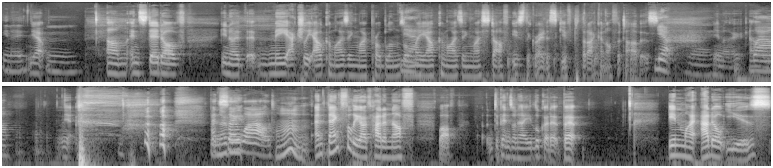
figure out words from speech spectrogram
you know. Yep. Mm. Um, instead of, you know, th- me actually alchemizing my problems Yeah. or me alchemizing my stuff is the greatest gift that I can offer to others. Yeah. Yeah. You know. um, Wow. Yeah. That's nobody- so wild. Mm. And thankfully, I've had enough. Well, it depends on how you look at it, but in my adult years,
